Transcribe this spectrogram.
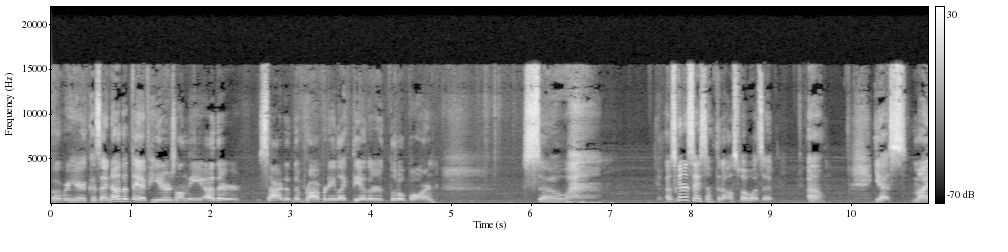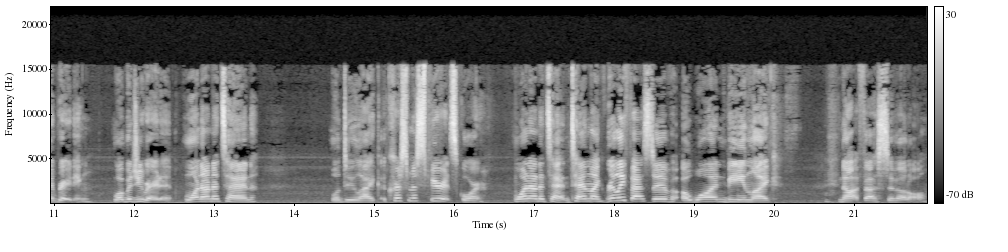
over here because I know that they have heaters on the other side of the property, like the other little barn. So, I was gonna say something else. What was it? Oh, yes, my rating. What would you rate it? One out of ten. We'll do like a Christmas spirit score. One out of ten. Ten like really festive. A one being like not festive at all.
